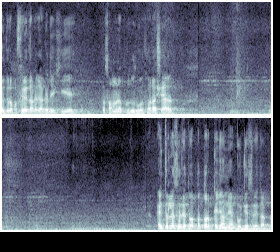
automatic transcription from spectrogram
ਇਧਰ ਆਪਾਂ ਸਿਰੇ ਤੱਕ ਜਾ ਕੇ ਦੇਖੀਏ, ਤਾਂ ਸਾਹਮਣੇ ਆਪਾਂ ਦਿਖੂਗਾ ਸਾਰਾ ਸ਼ਹਿਰ। ਇਧਰਲੇ ਸਿਰੇ ਤੋਂ ਆਪਾਂ ਤੁਰ ਕੇ ਜਾਂਦੇ ਹਾਂ, ਦੂਜੇ ਸਿਰੇ ਤੱਕ।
